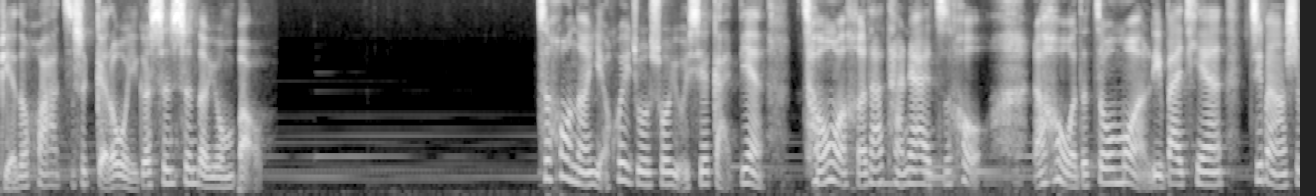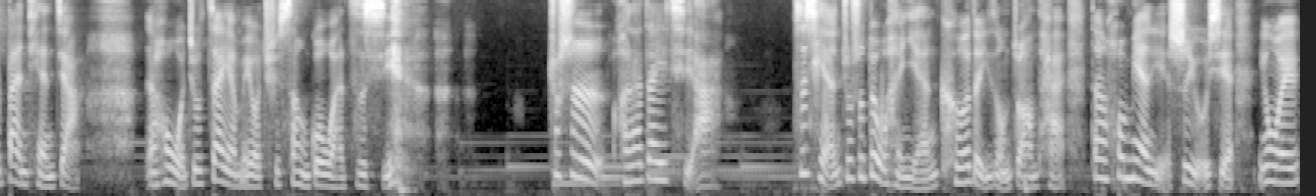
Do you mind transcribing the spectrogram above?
别的话，只是给了我一个深深的拥抱。之后呢，也会就是说有一些改变。从我和他谈恋爱之后，然后我的周末礼拜天基本上是半天假，然后我就再也没有去上过晚自习。就是和他在一起啊，之前就是对我很严苛的一种状态，但后面也是有一些，因为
